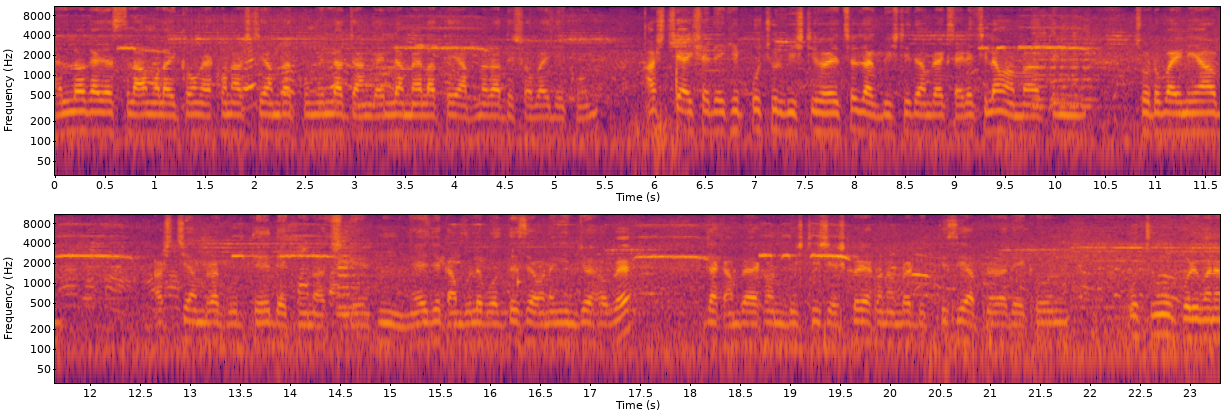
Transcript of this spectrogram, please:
হ্যালো গাইজ, আসসালামু আলাইকুম। এখন আসছি আমরা কুমিল্লা জাঙ্গাইল্লা মেলাতে। আপনারা সবাই দেখুন। আসছে, এসে দেখি প্রচুর বৃষ্টি হয়েছে। যাক, বৃষ্টিতে আমরা এক সাইডে ছিলাম। আমরা তিন ছোটো ভাই নিয়ে আসছি আমরা ঘুরতে। দেখুন আজকে। হুম, এই যে কামরুলে বলতেছে, অনেক এনজয় হবে। যাক, আমরা এখন বৃষ্টি শেষ করে এখন আমরা ঢুকতেছি। আপনারা দেখুন, প্রচুর পরিমাণে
